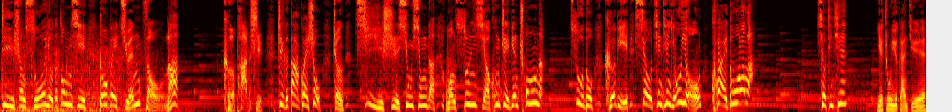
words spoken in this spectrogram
地上所有的东西都被卷走了。可怕的是，这个大怪兽正气势汹汹的往孙小空这边冲呢，速度可比笑天天游泳快多了。笑天天也终于感觉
